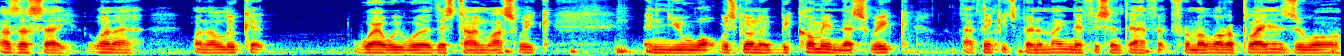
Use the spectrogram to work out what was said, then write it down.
as I say, when I when I look at where we were this time last week and knew what was going to be coming this week, I think it's been a magnificent effort from a lot of players who are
